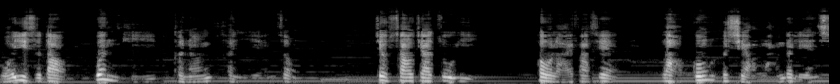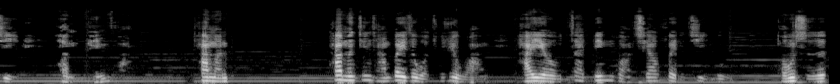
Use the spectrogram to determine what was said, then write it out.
我意识到问题可能很严重，就稍加注意。后来发现，老公和小狼的联系很频繁，他们他们经常背着我出去玩，还有在宾馆消费的记录。同时，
